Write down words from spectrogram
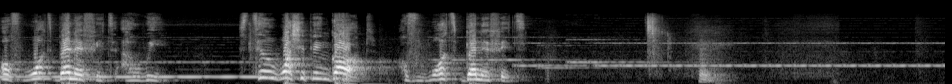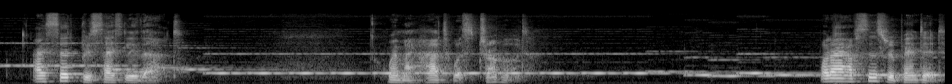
Of what benefit are we? Still worshipping God. Of what benefit? I said precisely that when my heart was troubled. But I have since repented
